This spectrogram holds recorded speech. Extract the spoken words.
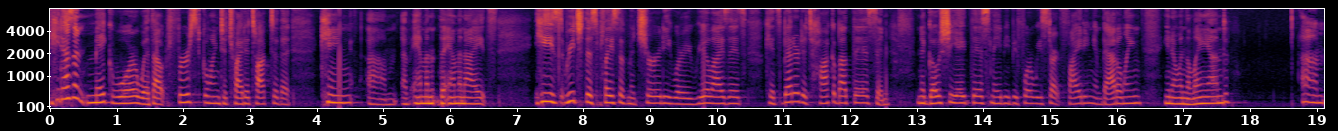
he doesn't make war without first going to try to talk to the king um, of Ammon, the Ammonites he's reached this place of maturity where he realizes, okay, it's better to talk about this and negotiate this maybe before we start fighting and battling, you know, in the land. Um,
